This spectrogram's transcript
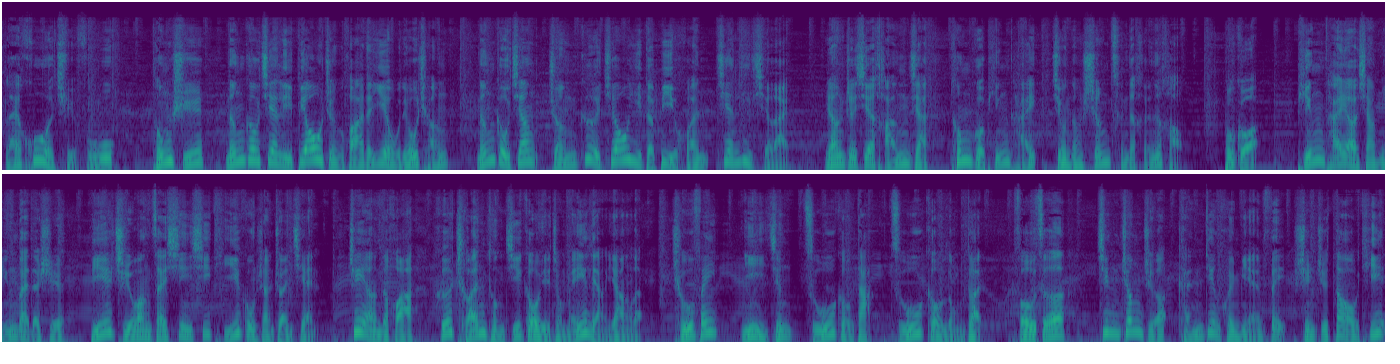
来获取服务，同时能够建立标准化的业务流程，能够将整个交易的闭环建立起来，让这些行家通过平台就能生存的很好。不过，平台要想明白的是，别指望在信息提供上赚钱，这样的话和传统机构也就没两样了。除非你已经足够大、足够垄断，否则。竞争者肯定会免费甚至倒贴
